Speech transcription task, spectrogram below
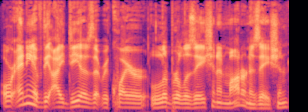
or any of the ideas that require liberalization and modernization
